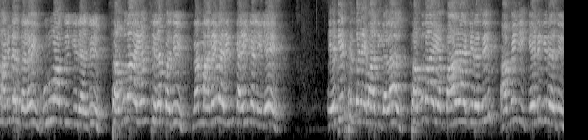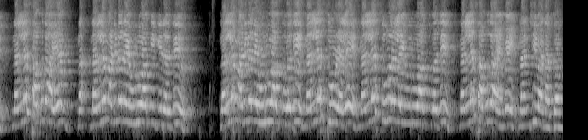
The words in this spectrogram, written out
மனிதர்களை உருவாக்குகிறது. சமுதாயம் சிறப்பது நம் அனைவரின் கைகளிலே. எதிர் சிந்தனைவாதிகளால் சமுதாயம் பாழாகிறது அமைதி கெடுகிறது. நல்ல சமுதாயம் ந- நல்ல மனிதனை உருவாக்குகிறது. நல்ல மனிதனை உருவாக்குவது நல்ல சூழலே நல்ல சூழலை உருவாக்குவது நல்ல சமுதாயமே. நன்றி வணக்கம்.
